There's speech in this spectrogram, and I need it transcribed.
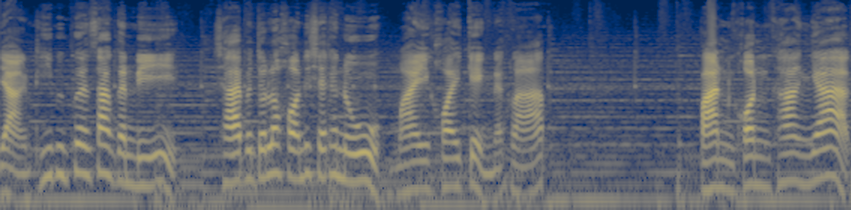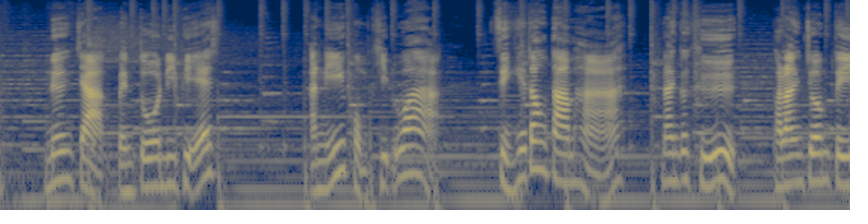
อย่างที่เพื่อนๆทราบกันดีชายเป็นตัวละครที่ใช้ธนูไม่ค่อยเก่งนะครับ ปั้นค่อนข้างยาก เนื่องจากเป็นตัว DPS อันนี้ผมคิดว่าสิ่งที่ต้องตามหา นั่นก็คือ พลังโจมตี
